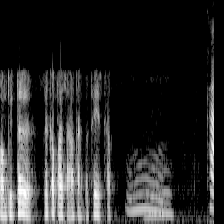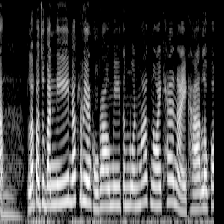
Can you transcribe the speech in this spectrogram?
คอมพิวเตอร์ และก็ภาษาต่างประเทศครับอืม ค่ะ แล้วปัจจุบันนี้นักเรียนของเรามีจำนวนมากน้อยแค่ไหนคะแล้วก็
